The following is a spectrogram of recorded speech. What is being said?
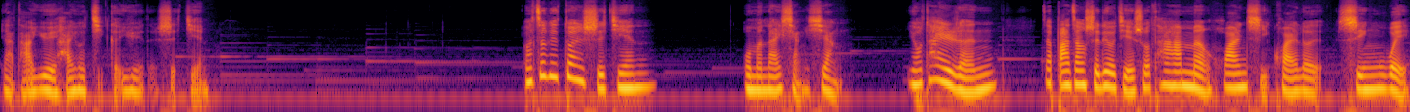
亚达月还有几个月的时间，而这个段时间。我们来想象，犹太人在八章十六节说他们欢喜快乐、欣慰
